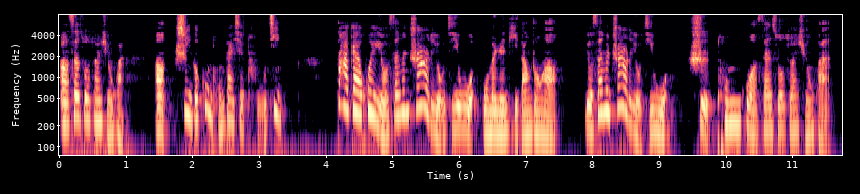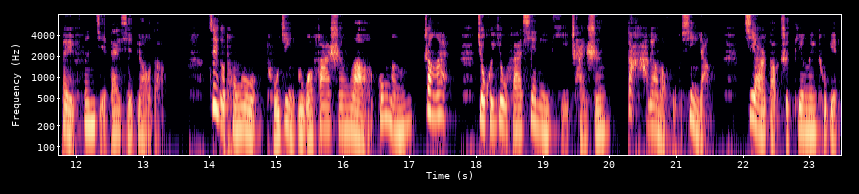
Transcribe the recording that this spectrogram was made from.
啊，三羧酸循环。啊，是一个共同代谢途径，大概会有三分之二的有机物，我们人体当中啊，有三分之二的有机物是通过三羧酸循环被分解代谢掉的。这个通路途径如果发生了功能障碍，就会诱发线粒体产生大量的活性氧，继而导致 DNA 突变。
